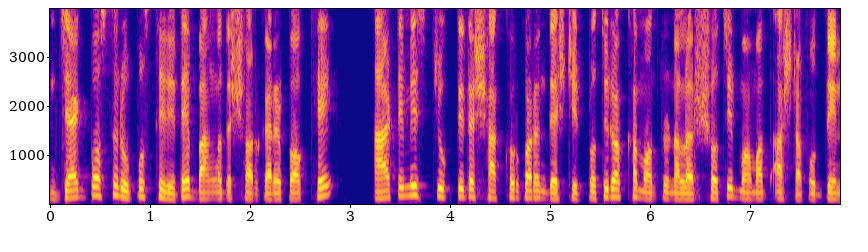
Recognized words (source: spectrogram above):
জ্যাকবস্তের উপস্থিতিতে বাংলাদেশ সরকারের পক্ষে আর্টেমিস চুক্তিতে স্বাক্ষর করেন দেশটির প্রতিরক্ষা মন্ত্রণালয়ের সচিব মোহাম্মদ আশরাফ উদ্দিন।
